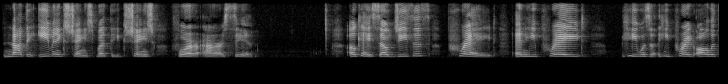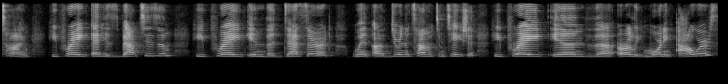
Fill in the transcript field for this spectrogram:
not the even exchange, but the exchange for our sin. Okay, so Jesus prayed, and he prayed he was he prayed all the time. He prayed at his baptism. He prayed in the desert when uh, during the time of temptation. He prayed in the early morning hours.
